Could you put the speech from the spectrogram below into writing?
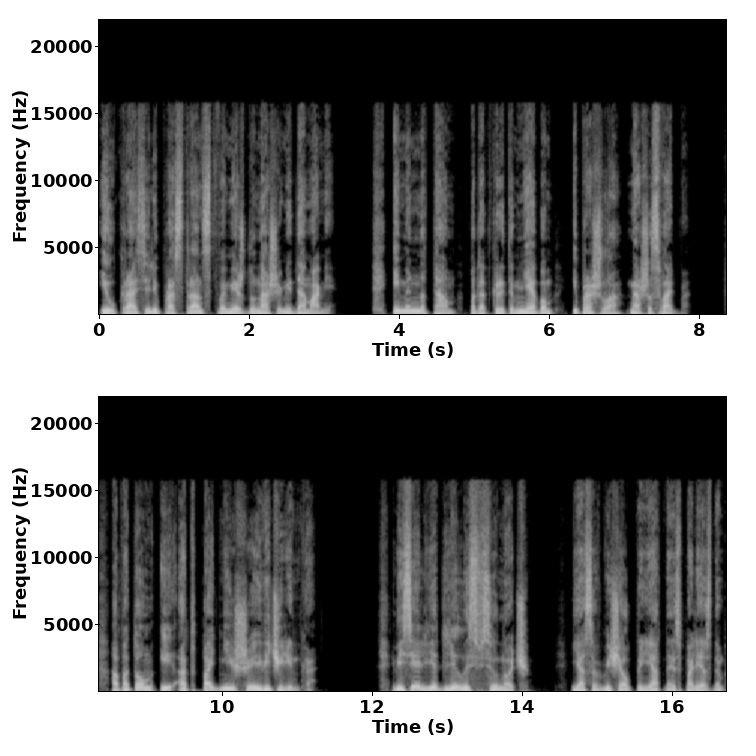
и украсили пространство между нашими домами. Именно там, под открытым небом, и прошла наша свадьба. А потом и отпаднейшая вечеринка. Веселье длилось всю ночь. Я совмещал приятное с полезным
